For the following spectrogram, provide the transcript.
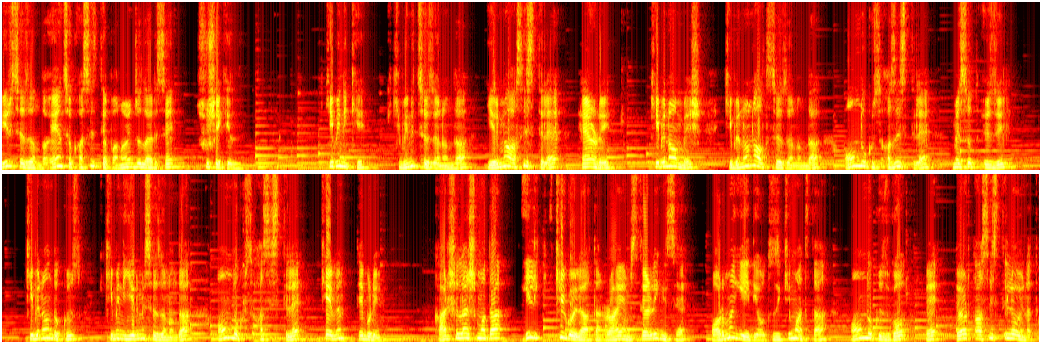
bir sezonda en çok asist yapan oyuncular ise şu şekilde. 2002-2003 sezonunda 20 asist ile Henry, 2015-2016 sezonunda 19 asist ile Mesut Özil, 2019-2020 sezonunda 19 asist ile Kevin De Bruyne. Karşılaşmada ilk 2 golü atan Raheem Sterling ise forma giydiği 32 maçta 19 gol ve 4 asist ile oynadı.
